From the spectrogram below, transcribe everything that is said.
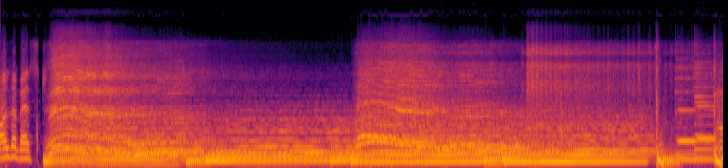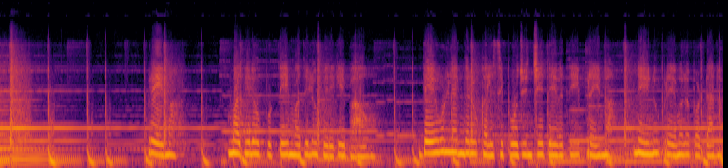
All the best. మదిలో పుట్టి మదిలో పెరిగే భావం. దేవుళ్ళందరూ కలిసి పూజించే దేవతే ప్రేమ. నేను ప్రేమలో పడ్డాను.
